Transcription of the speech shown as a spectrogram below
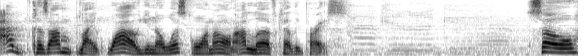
I because I'm like, wow, you know what's going on. I love Kelly Price. So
